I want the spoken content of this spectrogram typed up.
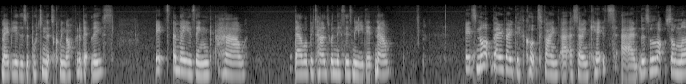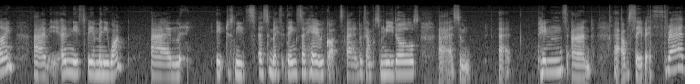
maybe there's a button that's coming off and a bit loose it's amazing how there will be times when this is needed. Now, it's not very, very difficult to find a, a sewing kit. Um, there's lots online. Um, it only needs to be a mini one. Um, it just needs uh, some basic things. So here we've got, um, for example, some needles, uh, some uh, pins and uh, obviously a bit of thread.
